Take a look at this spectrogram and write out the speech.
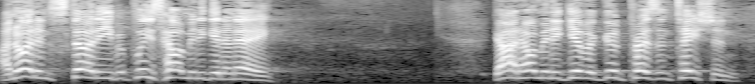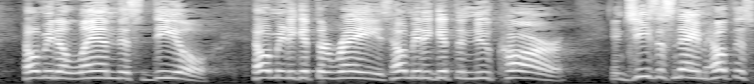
I know I didn't study, but please help me to get an A. God, help me to give a good presentation. Help me to land this deal. Help me to get the raise. Help me to get the new car. In Jesus' name, help this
